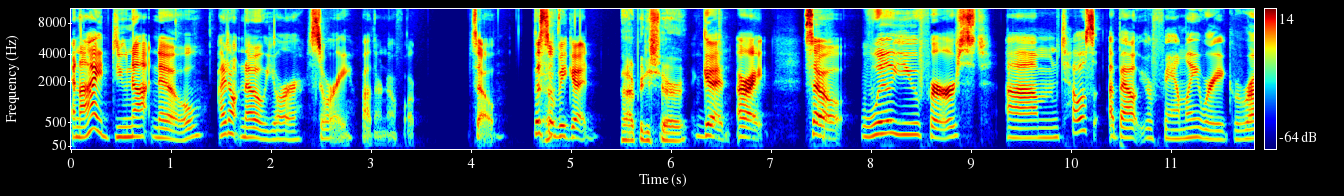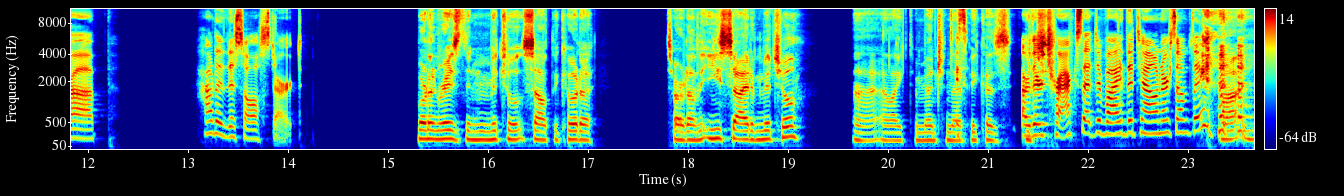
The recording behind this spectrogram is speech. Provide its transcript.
And I do not know, I don't know your story, Father Norfolk. So this will be good. Happy to share it. Good. All right. So, will you first um, tell us about your family, where you grew up? How did this all start? Born and raised in Mitchell, South Dakota. Started on the east side of Mitchell. Uh, I like to mention that because Are there tracks that divide the town or something? uh,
